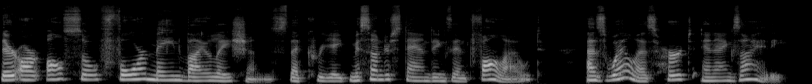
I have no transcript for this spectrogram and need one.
there are also four main violations that create misunderstandings and fallout, as well as hurt and anxiety.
